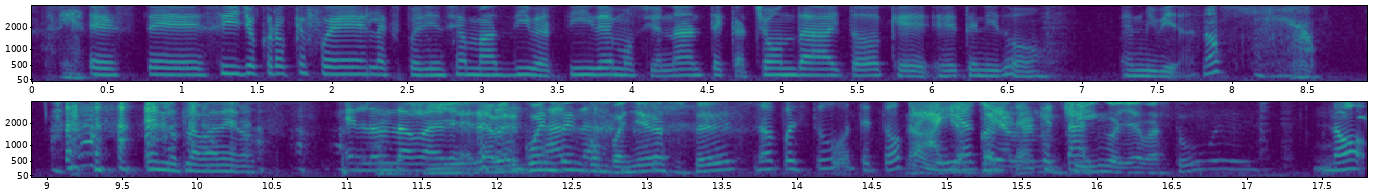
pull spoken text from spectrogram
Está bien. Este, sí, yo creo que fue la experiencia más divertida, emocionante, cachonda y todo que he tenido en mi vida, ¿no? en los lavaderos. en los lavaderos. A ver, cuenten, Anda. compañeras, ustedes. No, pues tú, te toca. No, yo yo ya estoy conté hablando un chingo, ya vas tú, güey. No,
